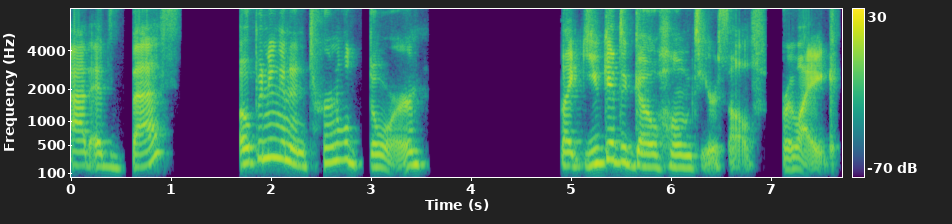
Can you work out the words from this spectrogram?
at its best, opening an internal door. Like you get to go home to yourself for like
